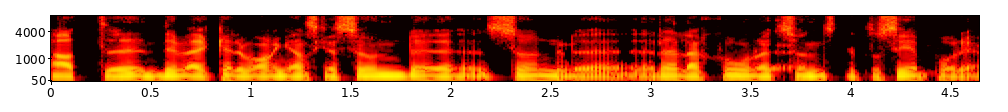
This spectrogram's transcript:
att eh, det verkade vara en ganska sund, eh, sund eh, relation och ett sunt sätt att se på det.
